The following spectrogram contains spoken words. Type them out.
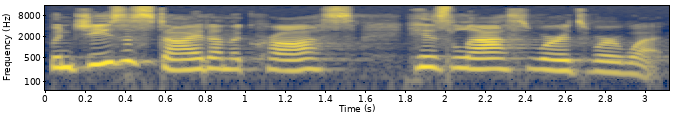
When Jesus died on the cross, his last words were what?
